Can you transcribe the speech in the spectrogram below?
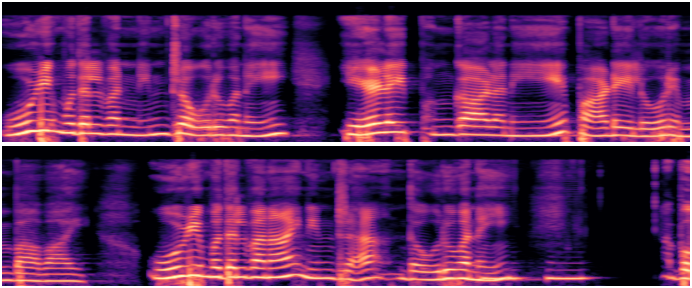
ஊழி முதல்வன் நின்ற ஒருவனை ஏழை பங்காளனையே பாடேலோர் எம்பாவாய். ஊழி முதல்வனாய் நின்ற அந்த ஒருவனை அப்போ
